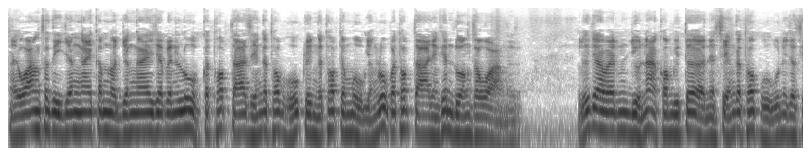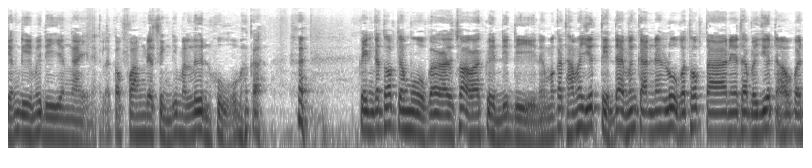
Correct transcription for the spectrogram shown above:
ให้วางสติยังไงกำหนดยังไง จะเป็นรูปกระทบตาเสียงกระทบหูกลิ่นกระทบจมูกอย่างรูปกระทบตาอย่างเช่นดวงสว่าง หรือจะเป็นอยู่หน้าคอมพิวเตอร์เนี่ยเสียงกระทบหูเนี่ยจะเสียงดีไม่ดียังไงเนี่ยแล้วก็ฟังแต่สิ่งที่มันลื่นหูมันก็ กลิ่นกระทบจมูกก็ชอบกลิ่นดีๆนี่ยมันก็ทำให้ยึดติดได้เหมือนกันนะรูปกระทบตาเนี่ยถ้าไปยึดเอาเป็น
